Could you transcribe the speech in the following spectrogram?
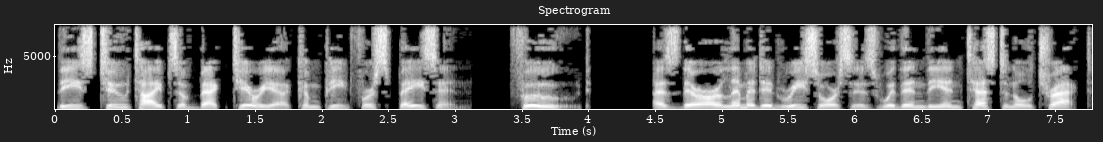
These two types of bacteria compete for space and food, as there are limited resources within the intestinal tract.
